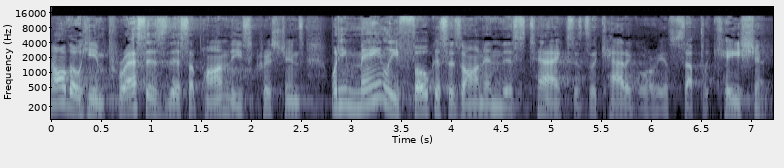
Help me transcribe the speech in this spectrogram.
Although he impresses this upon these Christians, what he mainly focuses on in this text is the category of supplication.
